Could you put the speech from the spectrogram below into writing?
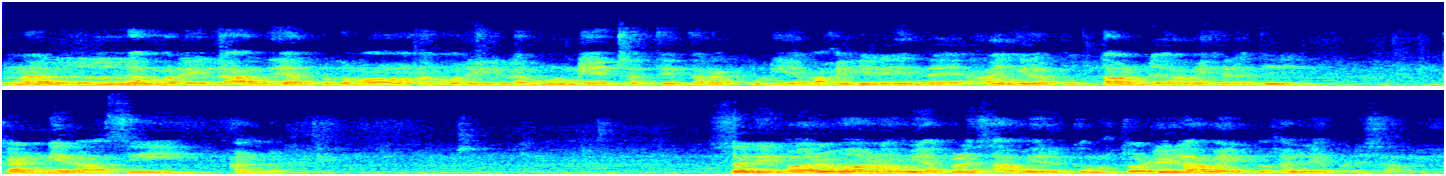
நல்ல முறையில அதி அற்புதமான முறையில முன்னேற்றத்தை தரக்கூடிய வகையில் இந்த ஆங்கில புத்தாண்டு அமைகிறது. கன்னி ராசி அன்பர்கள். சரி வருமானம் எப்படி சாமி இருக்கும்? தொழில் அமைப்புகள் எப்படி சாமி? இருக்கும்?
